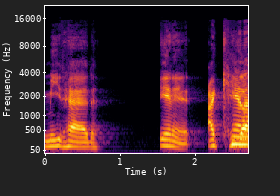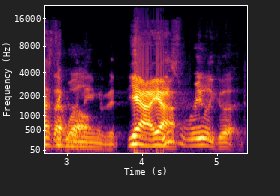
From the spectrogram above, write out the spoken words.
meathead in it. I cannot think of the name of it. Yeah, yeah, He's really good.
